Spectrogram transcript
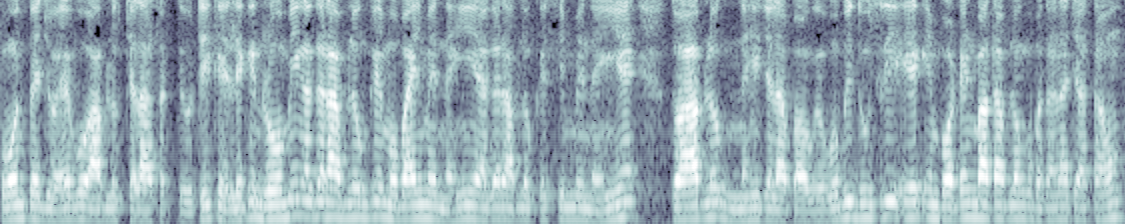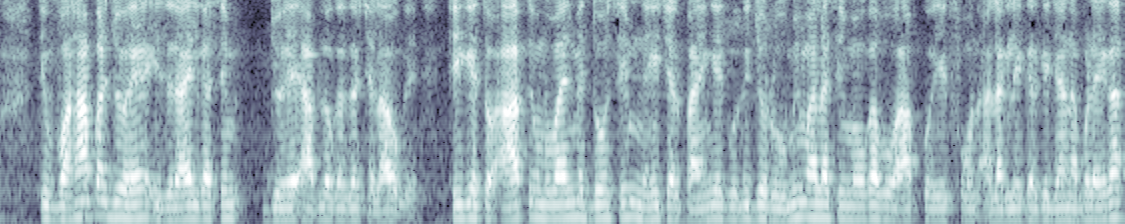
फ़ोन पे जो है वो आप लोग चला सकते हो, ठीक है? लेकिन रोमिंग अगर आप लोग के मोबाइल में नहीं है, अगर आप लोग के सिम में नहीं है तो आप लोग नहीं चला पाओगे। वो भी दूसरी एक इंपॉर्टेंट बात आप लोगों को बताना चाहता हूँ कि वहाँ पर जो है इसराइल का सिम जो है आप लोग अगर चलाओगे, ठीक है? तो आपके मोबाइल में दो सिम नहीं चल पाएँगे, क्योंकि जो रोमिंग वाला सिम होगा वो आपको एक फ़ोन अलग लेकर के जाना पड़ेगा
